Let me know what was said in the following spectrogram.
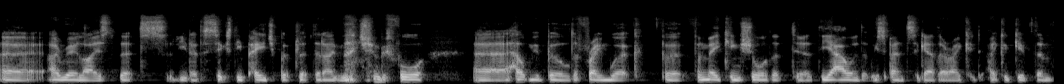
uh, I realised that you know the sixty-page booklet that I mentioned before uh, helped me build a framework for for making sure that the, the hour that we spent together, I could I could give them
